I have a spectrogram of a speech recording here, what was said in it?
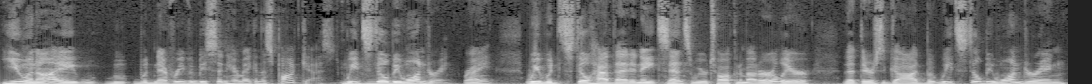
you and i w- would never even be sitting here making this podcast. We'd mm-hmm. still be wondering right? We would still have that innate sense we were talking about earlier that there's a god but we'd still be wondering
